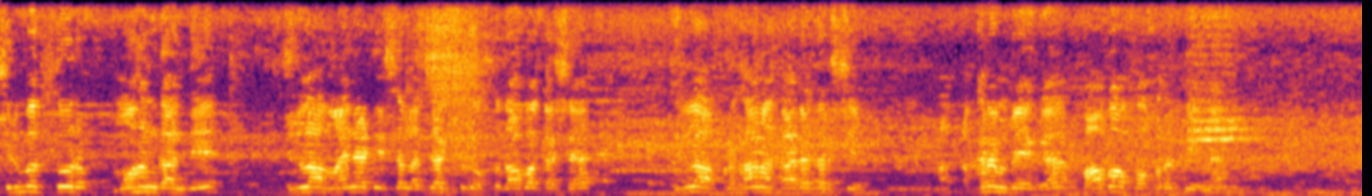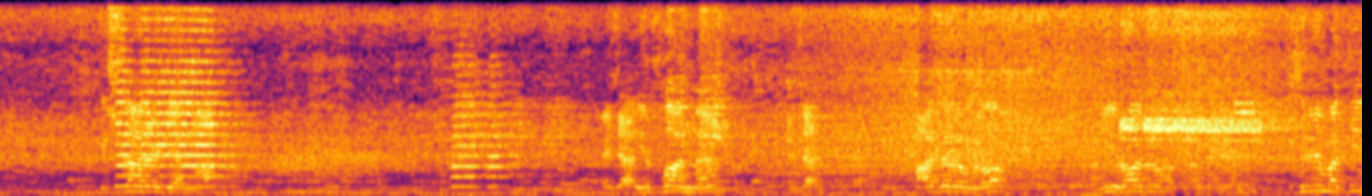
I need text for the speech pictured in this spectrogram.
చిరుమత్తూర్ మోహన్ గాంధీ జిల్లా మైనార్టీ సెల్ అధ్యక్షుడు ఖుదాబకష్ జిల్లా ప్రధాన కార్యదర్శి అక్రమ్ బేగ్ బాబా ఫఖరుద్దీన్ కృష్ణారెడ్డి అన్న ఇర్ఫాన్ ఆధ్వర్యంలో ఈరోజు శ్రీమతి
